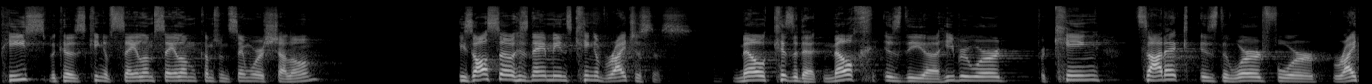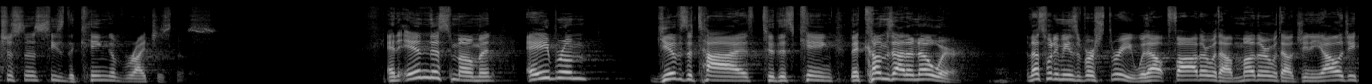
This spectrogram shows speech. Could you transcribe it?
peace because king of Salem, Salem comes from the same word as shalom. He's also, his name means king of righteousness. Melchizedek. Melch is the uh, Hebrew word for king. Tzaddik is the word for righteousness. He's the king of righteousness. And in this moment, Abram gives a tithe to this king that comes out of nowhere. And that's what he means in verse three without father, without mother, without genealogy.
